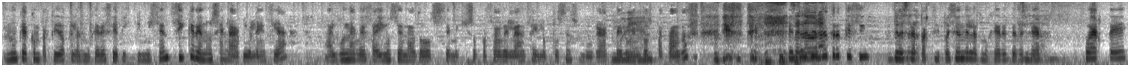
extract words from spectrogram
nunca he compartido que las mujeres se victimicen, sí que denuncian la violencia. Alguna vez hay un senador se me quiso pasar de lanza y lo puse en su lugar, pero en dos patadas. Este, entonces yo creo que sí, nuestra participación de las mujeres debe ser fuerte,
